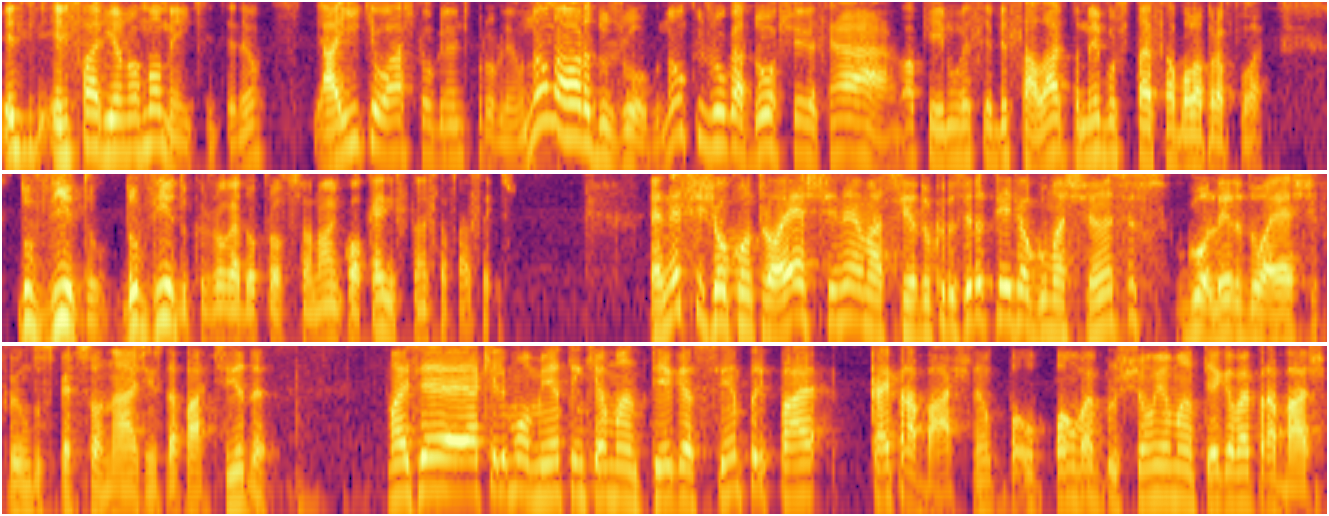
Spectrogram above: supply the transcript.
ele, ele faria normalmente, entendeu? Aí que eu acho que é o grande problema. Não na hora do jogo, não que o jogador chega assim, ah, ok, não receber salário, também vou chutar essa bola para fora. Duvido, duvido que o jogador profissional em qualquer instância faça isso. É, nesse jogo contra o Oeste, né, Macedo, o Cruzeiro teve algumas chances, o goleiro do Oeste foi um dos personagens da partida, mas é aquele momento em que a manteiga sempre cai para baixo, né? O pão vai para o chão e a manteiga vai para baixo.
